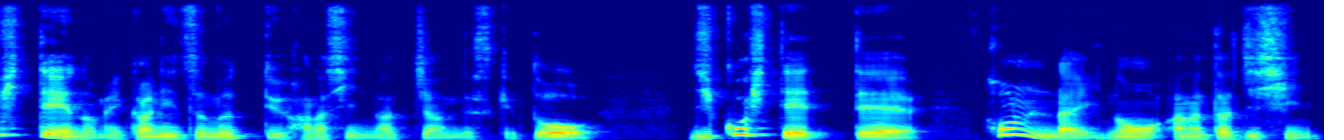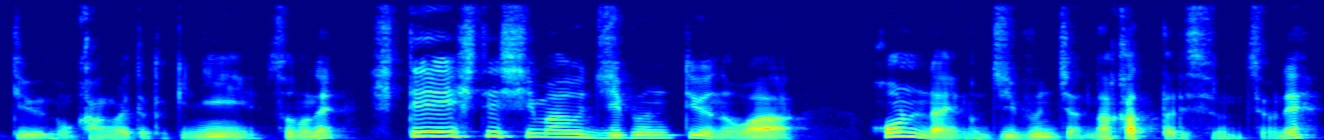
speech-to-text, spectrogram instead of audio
否定のメカニズムっていう話になっちゃうんですけど自己否定って本来のあなた自身っていうのを考えた時にそのね否定してしまう自分っていうのは本来の自分じゃなかったりするんですよね。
